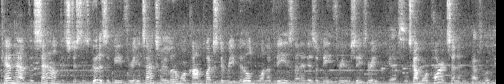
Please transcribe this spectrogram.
can have the sound that's just as good as a B3. It's actually a little more complex to rebuild one of these than it is a B3 or C3. Yes, It's got more parts in it. absolutely.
